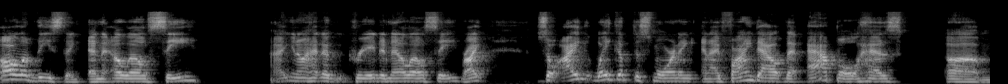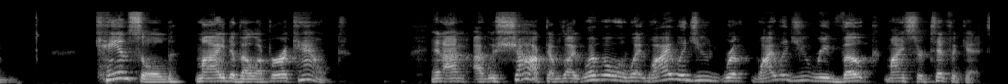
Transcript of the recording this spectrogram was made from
All of these things, an LLC. Uh, you know, I had to create an LLC, right? So I wake up this morning and I find out that Apple has um, canceled my developer account and i'm i was shocked. I was like wait wait wait, wait. why would you re- why would you revoke my certificate?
